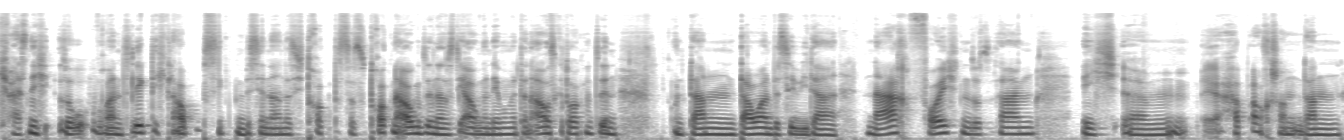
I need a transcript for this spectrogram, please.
ich weiß nicht so, woran es liegt. Ich glaube, es liegt ein bisschen daran, dass, ich trock, dass das so trockene Augen sind, dass die Augen in dem Moment dann ausgetrocknet sind und dann dauern, bis sie wieder nachfeuchten sozusagen. Ich ähm, habe auch schon dann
